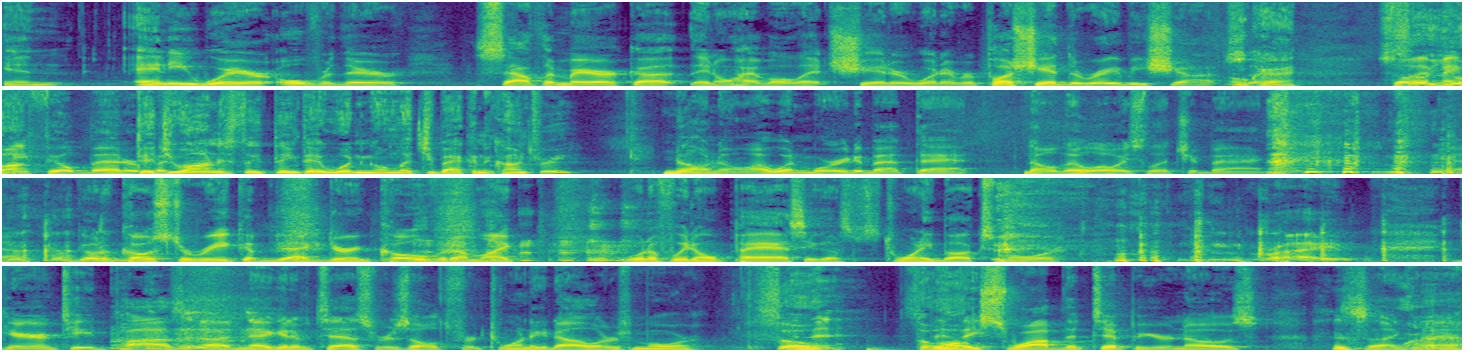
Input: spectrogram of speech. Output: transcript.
in anywhere over there south america they don't have all that shit or whatever plus she had the rabies shot so, Okay. so, that you made me feel better Did but- you honestly think they wasn't gonna let you back in the country? no, no, I wasn't worried about that. No, they'll always let you back. yeah. Go to Costa Rica back during COVID. I'm like, what if we don't pass? He goes, it's 20 bucks more. right. Guaranteed positive, uh, negative test results for $20 more. So- then, so then all- they swab the tip of your nose. It's like, man,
